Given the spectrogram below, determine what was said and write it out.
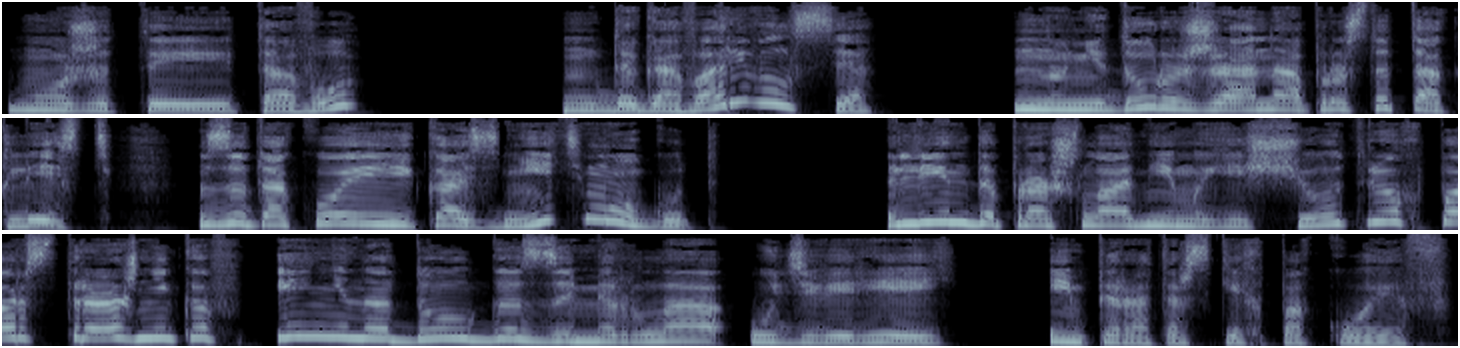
Может, и того? Договаривался? Ну не дура же она просто так лезть. За такое и казнить могут. Линда прошла мимо еще трех пар стражников и ненадолго замерла у дверей императорских покоев.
